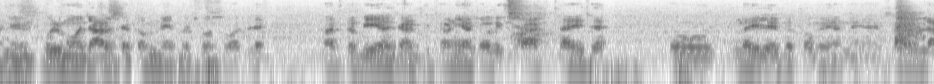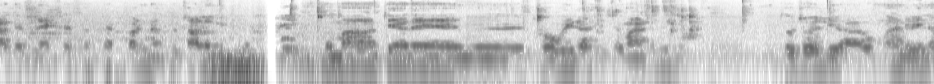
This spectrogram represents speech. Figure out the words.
અને ફૂલ મોજ આવશે તમને તો જોશો એટલે માત્ર બે હજારથી ચણિયા ચોરી સ્ટાર્ટ થાય છે. તો લઈ લેજો તમે અને સારું લાગે બ્લેક છે કરી નાખજો. ચાલો તો માં અત્યારે ધોવી રહી છે માંડવી તો જોઈ લ્યો માંડવીને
